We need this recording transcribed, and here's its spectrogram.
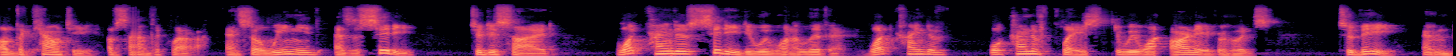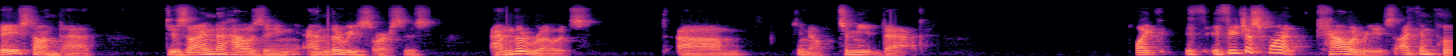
of the county of Santa Clara. And so we need, as a city, to decide what kind of city do we want to live in? What kind of what kind of place do we want our neighborhoods to be? And based on that, design the housing and the resources and the roads, um, you know, to meet that. Like if, if you just want calories, I can put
